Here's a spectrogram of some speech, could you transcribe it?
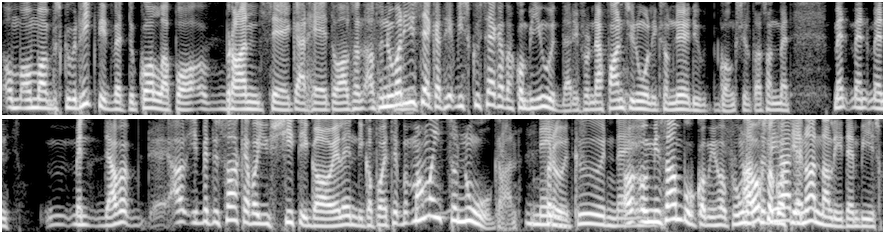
om, om man skulle riktigt vet du, kolla på brandsäkerhet och allt sånt. Alltså nu var det ju säkert, vi skulle säkert ha kommit ut därifrån, där fanns ju nog liksom nödutgångsskyltar och sånt, men, men, men, men men det var, vet du, saker var ju skitiga och eländiga på ett Man var inte så noggrann Nej, förut. gud, nej. Och, och min sambo kom ihåg, för hon har Alltså, också vi gått i en hade- annan liten bys,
